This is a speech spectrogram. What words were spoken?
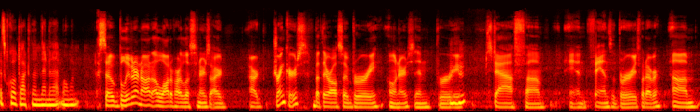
it's cool to talk to them then in that moment. So believe it or not, a lot of our listeners are are drinkers, but they're also brewery owners and brewery Mm-hmm. staff um, and fans of breweries, whatever. Um,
